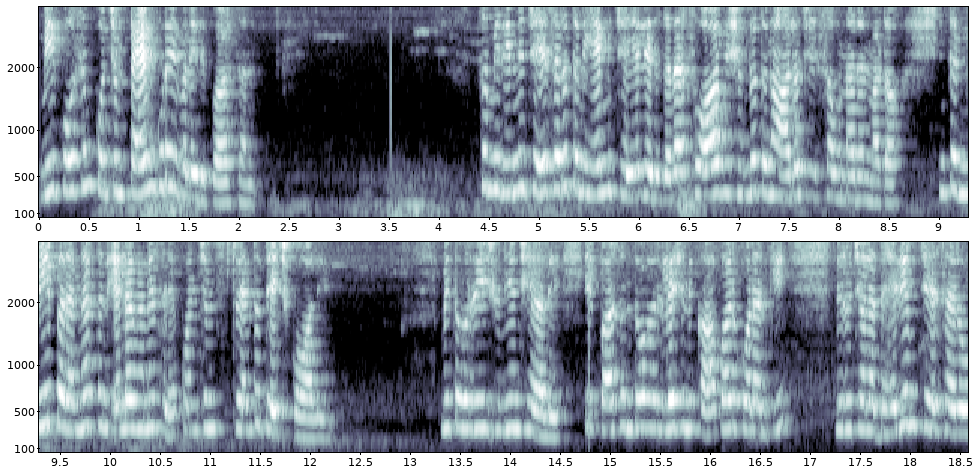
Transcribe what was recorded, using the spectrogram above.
మీకోసం కొంచెం టైం కూడా ఇవ్వలేదు ఈ పర్సన్. సో మీరు ఇన్ని చేశారో తను ఏమి చేయలేదు కదా? సో ఆ విషయంలో తను ఆలోచిస్తూ ఉన్నారనమాట ఇంకా మీ పరంగా తను ఎలాగైనా సరే కొంచెం స్ట్రెంగ్త్ తెచ్చుకోవాలి. మీతో రీయూనియన్ చేయాలి. ఈ పర్సన్తో రిలేషన్ కాపాడుకోవడానికి మీరు చాలా ధైర్యం చేశారు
